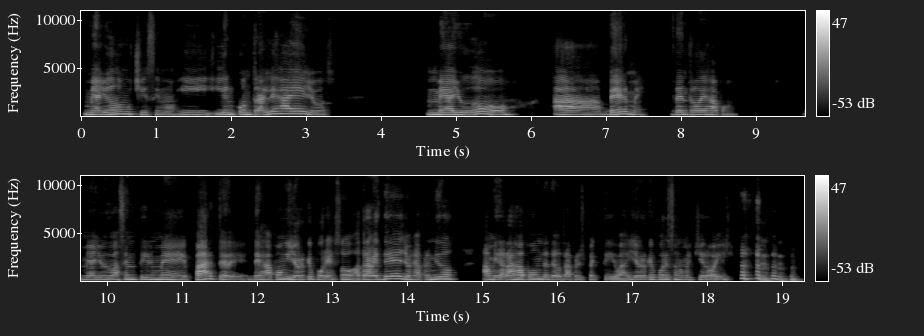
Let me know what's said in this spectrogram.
me ha ayudado muchísimo y, y encontrarles a ellos me ayudó a verme dentro de Japón. Me ayudó a sentirme parte de, de, Japón y yo creo que por eso, a través de ellos, he aprendido a mirar a Japón desde otra perspectiva. Y yo creo que por eso no me quiero ir.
